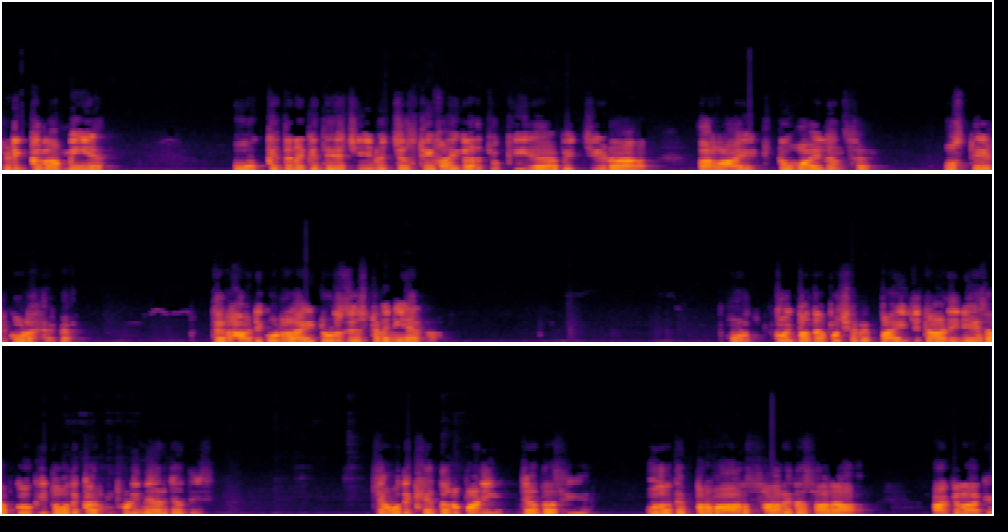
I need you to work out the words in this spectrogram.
ਜਿਹੜੀ ਗੁਲਾਮੀ ਹੈ, ਉਹ ਕਿਤੇ ਨਾ ਕਿਤੇ ਇਸ ਚੀਜ਼ ਨੂੰ ਜਸਟੀਫਾਈ ਕਰ ਚੁੱਕੀ ਹੈ ਵੀ ਜਿਹੜਾ ਰਾਈਟ ਟੂ ਵਾਇਲੈਂਸ ਹੈ, ਉਹ ਸਟੇਟ ਕੋਲ ਹੈਗਾ। ਤੇ ਸਾਡੇ ਕੋਲ ਰਾਈਟ ਟੂ ਰੈਜ਼ਿਸਟ ਵੀ ਨਹੀਂ ਹੈਗਾ। ਹੁਣ ਕੋਈ ਬੰਦਾ ਪੁੱਛੇ ਵੀ ਭਾਈ ਜਟਾਣੀ ਨੇ ਇਹ ਸਭ ਕੁਝ ਕੀਤਾ, ਉਹਦੇ ਘਰ ਨੂੰ ਥੋੜੀ ਨਹਿਰ ਜਾਂਦੀ ਸੀ। ਜਾਂ ਉਹਦੇ ਖੇਤਾਂ ਨੂੰ ਪਾਣੀ ਜਾਂਦਾ ਸੀ ਇਹ। ਉਹਦਾ ਤੇ ਪਰਿਵਾਰ ਸਾਰੇ ਦਾ ਸਾਰਾ ਅੱਗ ਲਾ ਕੇ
